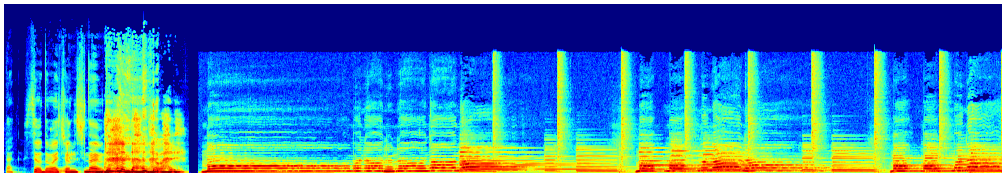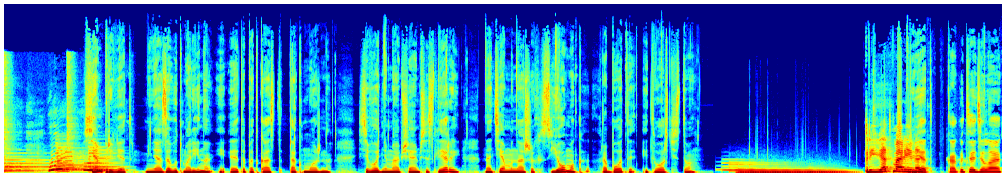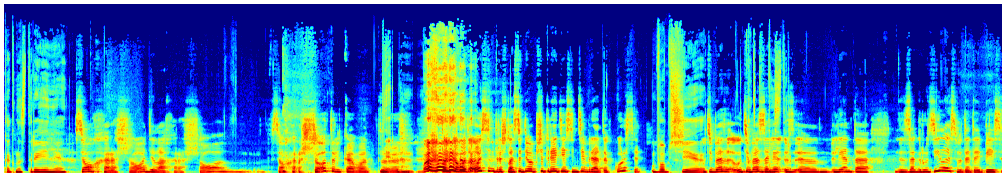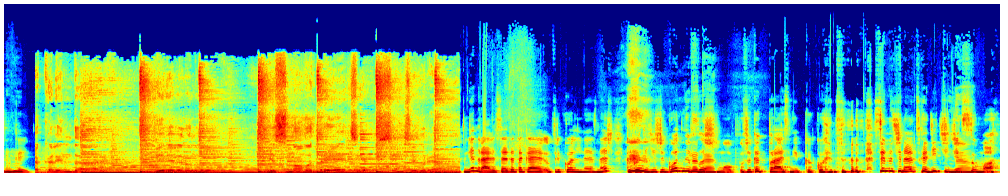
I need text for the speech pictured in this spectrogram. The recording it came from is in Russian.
Так, все, давай, что, начинаем? Да, да, давай. Всем привет! Меня зовут Марина, и это подкаст «Так можно». Сегодня мы общаемся с Лерой на тему наших съемок, работы и творчества. Привет, Марина! Привет! Как у тебя дела, как настроение? Все хорошо, дела хорошо, все хорошо, только вот э, только вот осень пришла. Сегодня вообще 3 сентября, ты в курсе? Вообще. У тебя у тебя э, лента загрузилась вот этой песенкой. Календарь переверну и снова 3 сентября. Мне нравится. Это такая прикольная, знаешь, какой-то ежегодный ну, флешмоб. Да. Уже как праздник какой-то. Все начинают сходить чуть-чуть с ума.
